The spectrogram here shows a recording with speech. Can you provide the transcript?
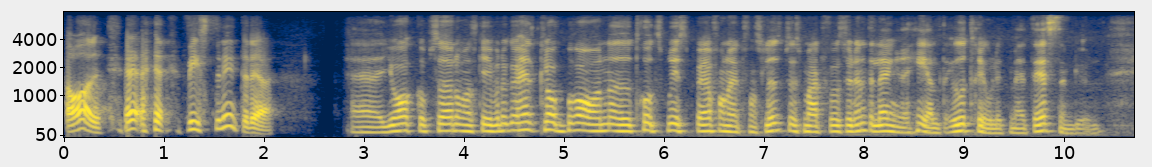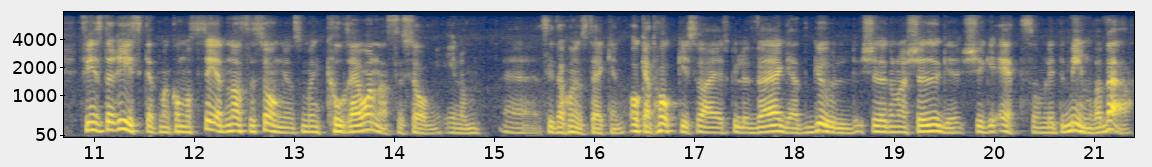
ja, visste ni inte det? Eh, Jakob Söderman skriver, det går helt klart bra nu. Trots brist på erfarenhet från slutspelsmatcher så är det inte längre helt otroligt med ett SM-guld. Finns det risk att man kommer se den här säsongen som en coronasäsong inom eh, citationstecken och att hockey i Sverige skulle väga ett guld 2020-21 som lite mindre värt?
